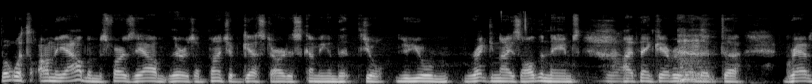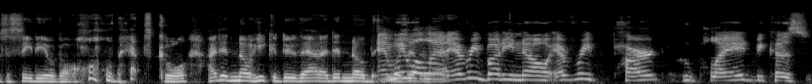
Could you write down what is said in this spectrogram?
But what's on the album, as far as the album, there's a bunch of guest artists coming in that you'll you'll recognize all the names. Yeah. I think everyone that uh, grabs the CD will go, "Oh, that's cool! I didn't know he could do that. I didn't know that." And we will let that. everybody know every part who played because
